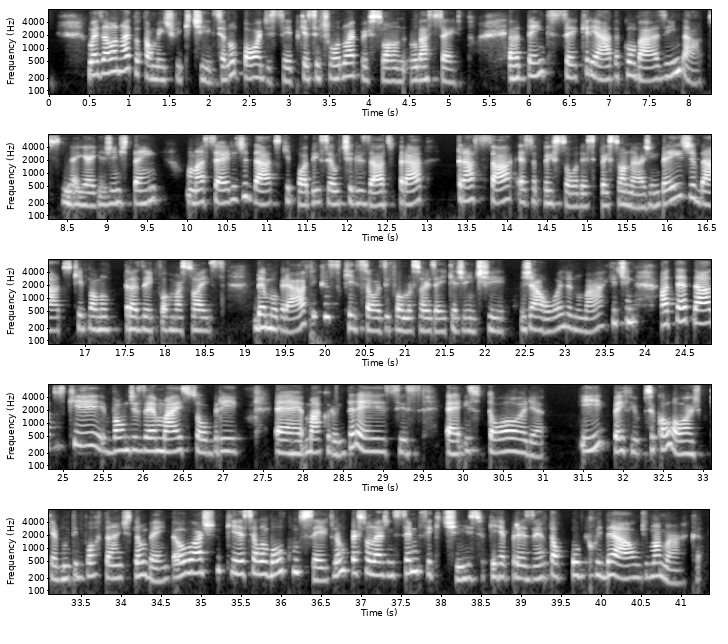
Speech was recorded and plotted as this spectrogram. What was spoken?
Mas ela não é totalmente fictícia, não pode ser, porque se for, não é persona, não dá certo. Ela tem que ser criada com base em dados, né? E aí a gente tem uma série de dados que podem ser utilizados para traçar essa pessoa, esse personagem, desde dados que vão trazer informações demográficas, que são as informações aí que a gente já olha no marketing, até dados que vão dizer mais sobre é, macrointeresses, é, história e perfil psicológico, que é muito importante também. Então, eu acho que esse é um bom conceito, é um personagem semi-fictício que representa o público ideal de uma marca.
